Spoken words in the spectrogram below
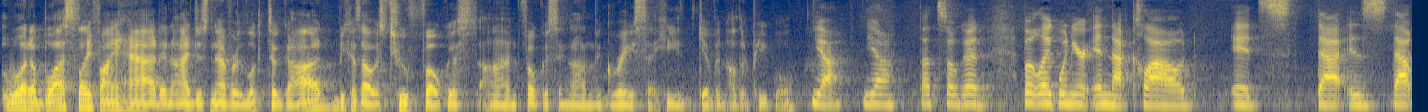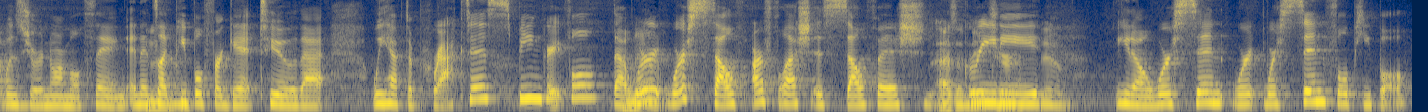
what a blessed life I had, and I just never looked to God because I was too focused on focusing on the grace that He'd given other people. Yeah, yeah, that's so good. But like when you're in that cloud, it's that is that was your normal thing, and it's Mm-hmm. like people forget too that we have to practice being grateful. That we're we're self, our flesh is selfish, As a greedy. yeah. You know, we're sin, we're we're sinful people.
